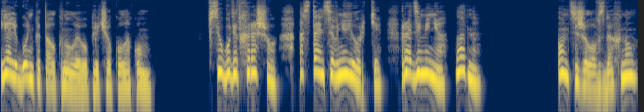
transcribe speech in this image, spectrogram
Я легонько толкнула его плечо кулаком. «Все будет хорошо. Останься в Нью-Йорке. Ради меня, ладно?» Он тяжело вздохнул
